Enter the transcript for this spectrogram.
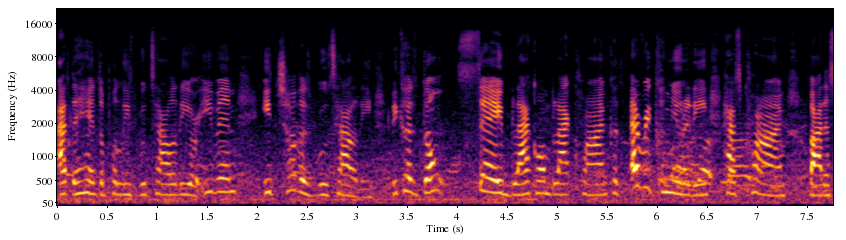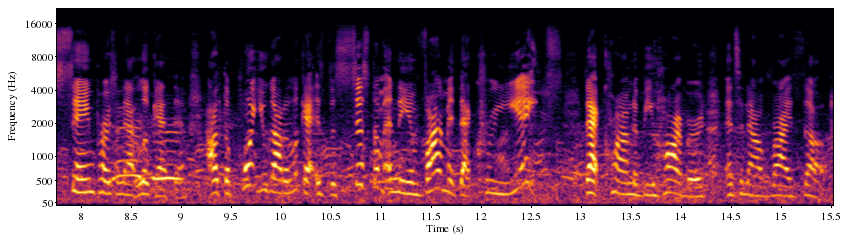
at the hands of police brutality or even each other's brutality. Because don't say black on black crime, because every community has crime by the same person that look at them. At the point you got to look at is the system and the environment that creates that crime to be harbored and to now rise up.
